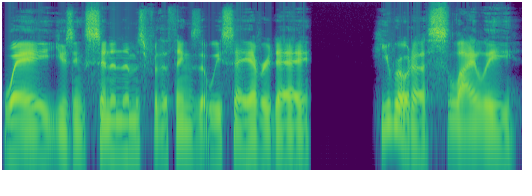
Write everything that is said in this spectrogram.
way, using synonyms for the things that we say every day. He wrote a slyly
